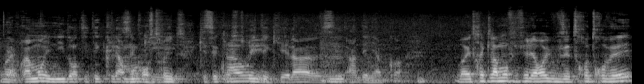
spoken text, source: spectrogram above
Il y a Mm. Vraiment une identité clairement qui- construite. qui, s'est Ah construite oui. et qui est là, euh, c'est Mm. indéniable quoi. Bon, et très clairement, Fifi Leroy, vous vous êtes retrouvés.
